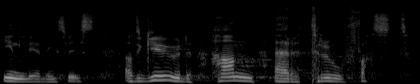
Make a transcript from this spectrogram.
inledningsvis. Att Gud, han är trofast.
